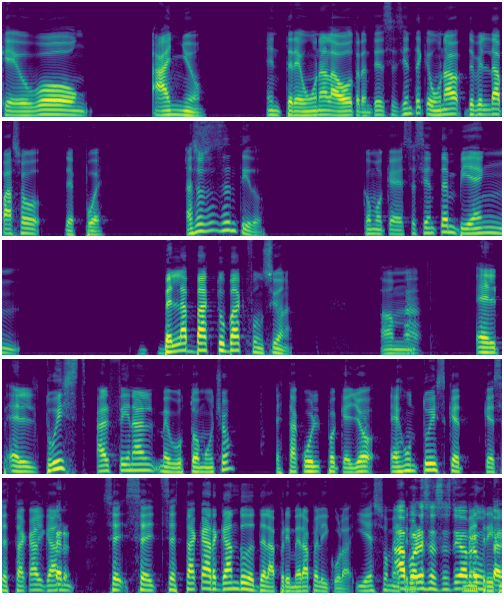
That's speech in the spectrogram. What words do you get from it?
que hubo un año entre una a la otra. ¿Entiendes? Se siente que una de verdad pasó después. ¿Eso hace sentido? Como que se sienten bien. Verlas back to back funciona. Um, Ajá. el, el twist al final me gustó mucho. Está cool porque yo es un twist que, que se está cargando. Se, se- se está cargando desde la primera película. Y eso me Ah, por eso, eso iba a preguntar.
